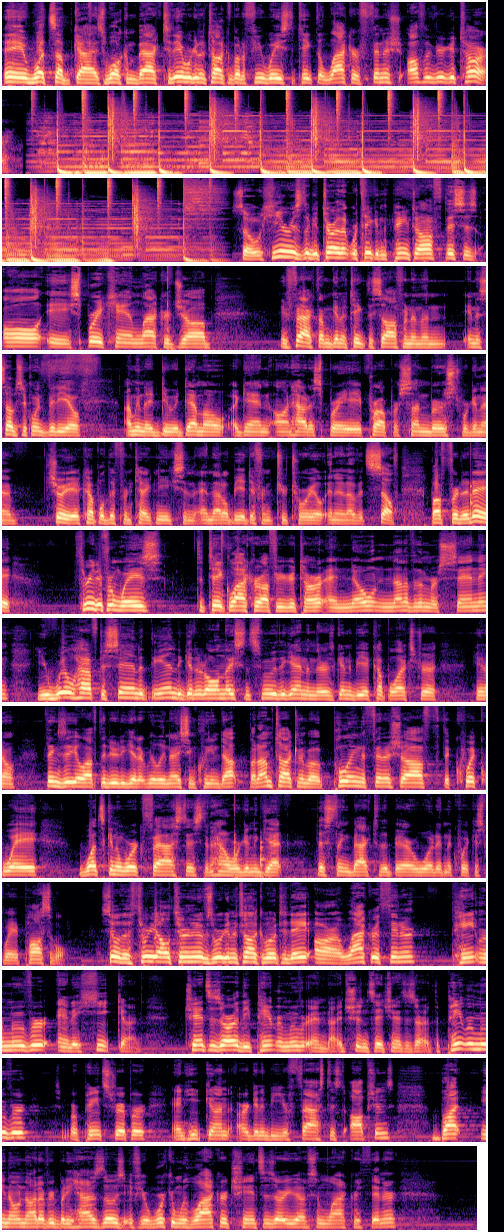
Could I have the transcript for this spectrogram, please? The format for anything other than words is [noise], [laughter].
Hey, what's up guys? Welcome back. Today we're going to talk about a few ways to take the lacquer finish off of your guitar. So here is the guitar that we're taking the paint off. This is all a spray can lacquer job. In fact, I'm going to take this off and then in a subsequent video, I'm going to do a demo again on how to spray a proper sunburst. We're going to show you a couple different techniques and, and that'll be a different tutorial in and of itself. But for today, three different ways to take lacquer off your guitar and no, none of them are sanding. You will have to sand at the end to get it all nice and smooth again and there's going to be a couple extra, you know, things that you'll have to do to get it really nice and cleaned up. But I'm talking about pulling the finish off the quick way, what's going to work fastest, and how we're going to get this thing back to the bare wood in the quickest way possible. So the three alternatives we're going to talk about today are lacquer thinner, paint remover, and a heat gun. Chances are the paint remover, and I shouldn't say chances are, the paint remover or paint stripper and heat gun are going to be your fastest options. But, you know, not everybody has those. If you're working with lacquer, chances are you have some lacquer thinner.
